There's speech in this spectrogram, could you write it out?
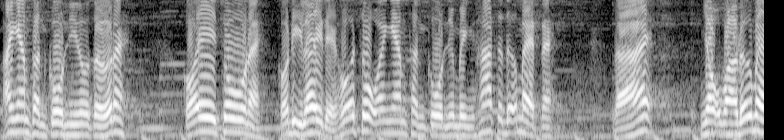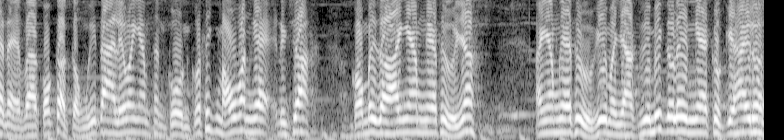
Anh em thần cồn nhìn hộ tớ này. Có echo này, có delay để hỗ trợ anh em thần cồn như mình hát cho đỡ mệt này. Đấy, nhậu vào đỡ mệt này và có cả cổng guitar nếu anh em thần cồn có thích máu văn nghệ, được chưa? Còn bây giờ anh em nghe thử nhá. Anh em nghe thử khi mà nhạc remix nó lên nghe cực kỳ hay luôn.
